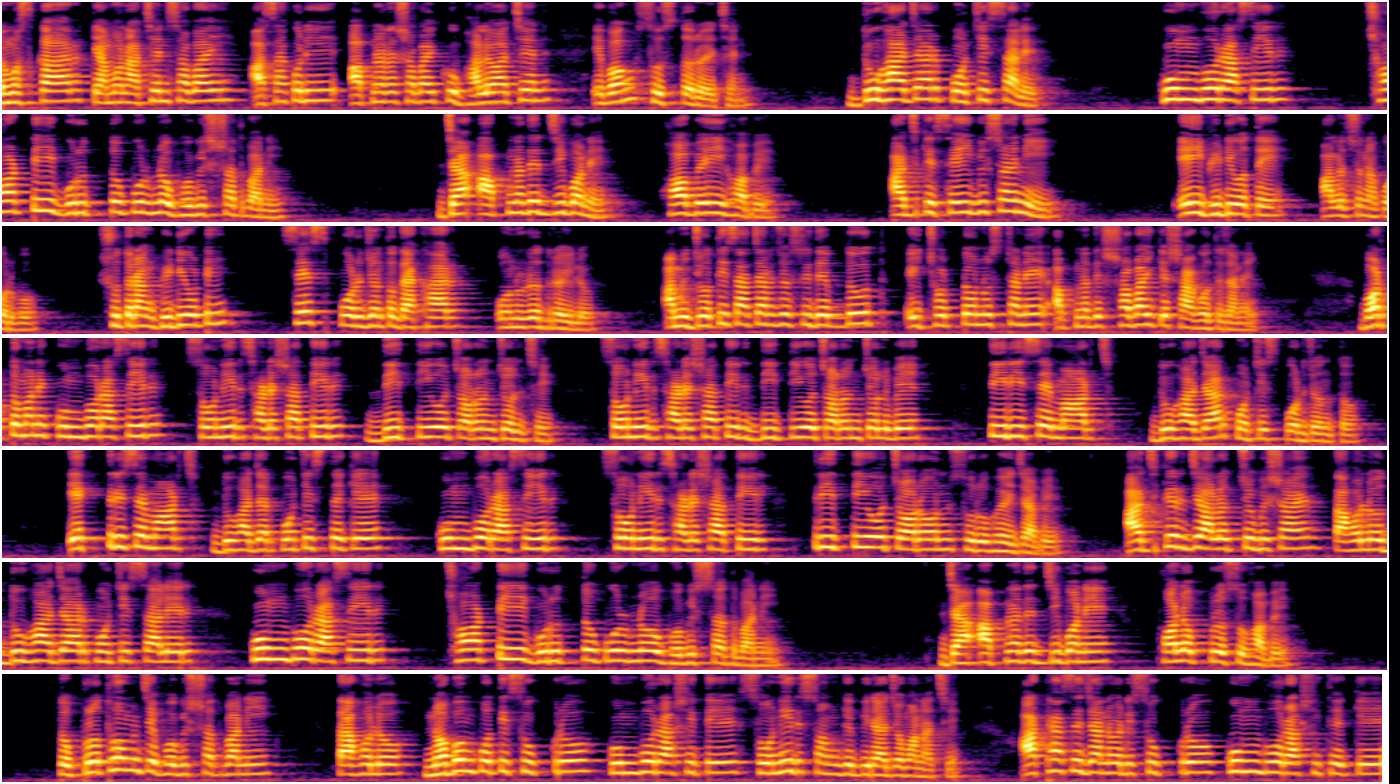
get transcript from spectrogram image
নমস্কার, কেমন আছেন সবাই? আশা করি আপনারা সবাই খুব ভালো আছেন এবং সুস্থ রয়েছেন। দু হাজার পঁচিশ সালের কুম্ভ রাশির ছটি গুরুত্বপূর্ণ ভবিষ্যৎবাণী, যা আপনাদের জীবনে হবেই হবে। আজকে সেই বিষয় নিয়ে এই ভিডিওতে আলোচনা করব। সুতরাং ভিডিওটি শেষ পর্যন্ত দেখার অনুরোধ রইল। আমি জ্যোতিষ আচার্য শ্রী দেবদূত এই ছোট্ট অনুষ্ঠানে আপনাদের সবাইকে স্বাগত জানাই। বর্তমানে কুম্ভ রাশির শনির সাড়ে সাতির দ্বিতীয় চরণ চলছে। শনির সাড়ে সাতির দ্বিতীয় চরণ চলবে তিরিশে মার্চ দু হাজার পঁচিশ পর্যন্ত। একত্রিশে মার্চ দু হাজার পঁচিশ থেকে কুম্ভ রাশির শনির সাড়ে সাতির তৃতীয় চরণ শুরু হয়ে যাবে। আজকের যে আলোচ্য বিষয় তা হলো দু হাজার পঁচিশ সালের কুম্ভ রাশির ছটি গুরুত্বপূর্ণ ভবিষ্যৎবাণী, যা আপনাদের জীবনে ফলপ্রসূ হবে। তো প্রথম যে ভবিষ্যৎবাণী, তা হলো নবমপতি শুক্র কুম্ভ রাশিতে শনির সঙ্গে বিরাজমান আছে। আঠাশে জানুয়ারি শুক্র কুম্ভ রাশি থেকে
